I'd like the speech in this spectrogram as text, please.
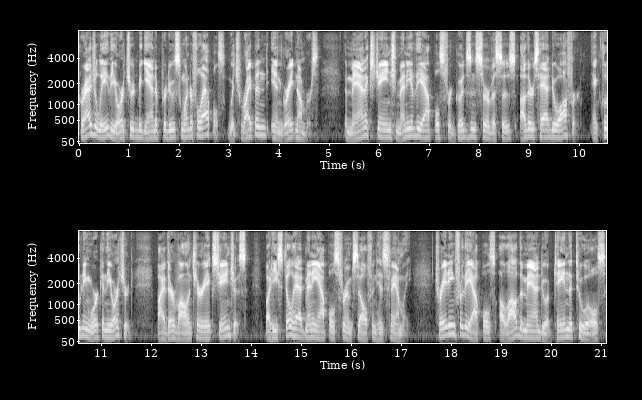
Gradually, the orchard began to produce wonderful apples, which ripened in great numbers. The man exchanged many of the apples for goods and services others had to offer, including work in the orchard, by their voluntary exchanges but he still had many apples for himself and his family. Trading for the apples allowed the man to obtain the tools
